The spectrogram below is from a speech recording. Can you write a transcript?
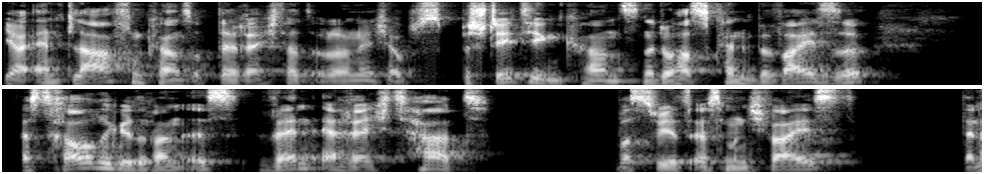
ja entlarven kannst, ob der recht hat oder nicht, ob du es bestätigen kannst, ne? du hast keine Beweise. Das Traurige dran ist, wenn er recht hat, was du jetzt erstmal nicht weißt, dann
